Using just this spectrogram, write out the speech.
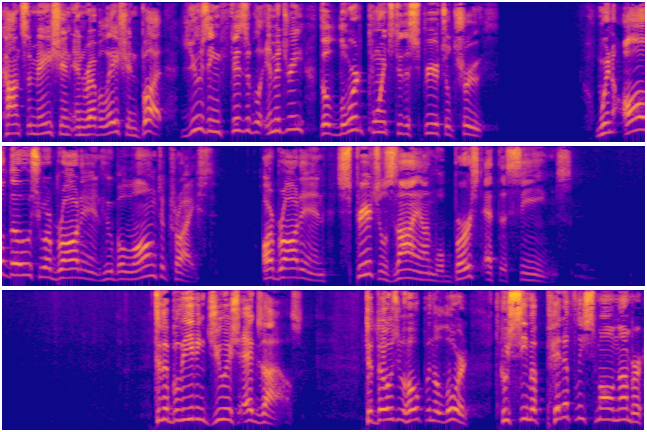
consummation in Revelation. But using physical imagery, the Lord points to the spiritual truth. When all those who are brought in, who belong to Christ, are brought in, spiritual Zion will burst at the seams. To the believing Jewish exiles, to those who hope in the Lord, who seem a pitifully small number,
